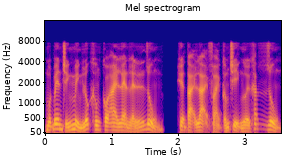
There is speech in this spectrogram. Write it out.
một bên chính mình lúc không có ai len lén dùng, hiện tại lại phải cấm chỉ người khác dùng.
